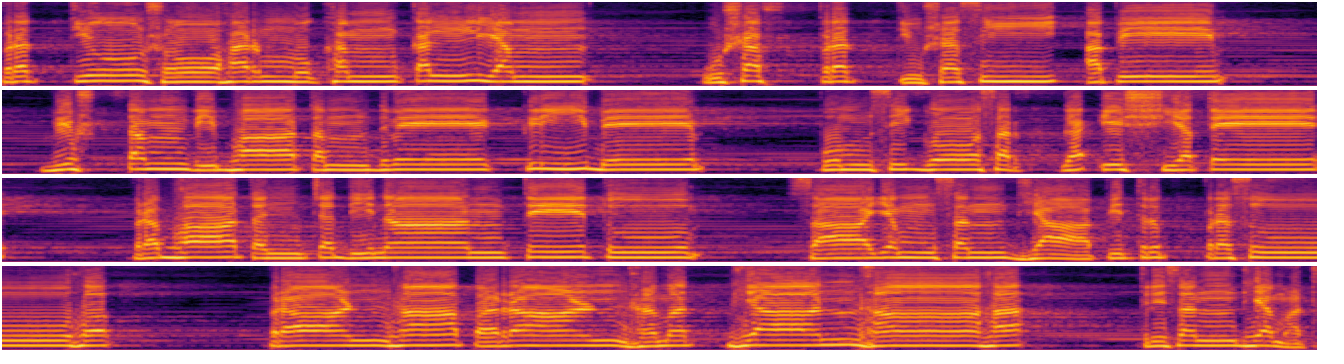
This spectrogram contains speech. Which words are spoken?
प्रत्यूषोहर्मुखम् कल्यम् उषः प्रत्युषसी अपि व्युष्टम् विभातम् द्वे क्लीबे पुंसि गोसर्ग इष्यते। प्रभातम् च दिनान्ते तु सायम् सन्ध्यापितृप्रसूः प्राह्णापराह्णमध्याह्नाः त्रिसन्ध्यमथ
